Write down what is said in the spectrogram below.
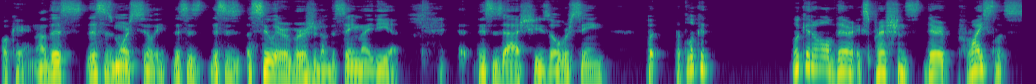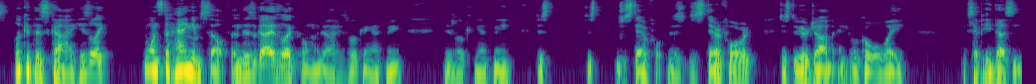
okay. Now this this is more silly. This is this is a sillier version of the same idea. This is Ash. She's overseeing, but but look at look at all of their expressions. They're priceless. Look at this guy. He's like He wants to hang himself. And this guy's like, oh my god, he's looking at me. He's looking at me. Just, just, just stare, for, just, just stare forward. Just do your job, and he'll go away. Except he doesn't.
